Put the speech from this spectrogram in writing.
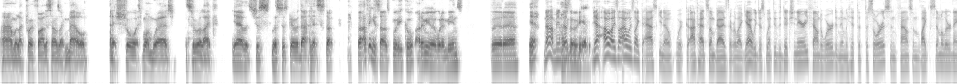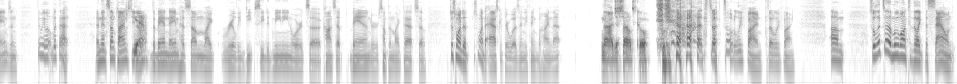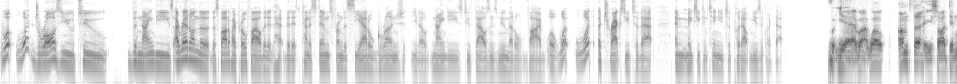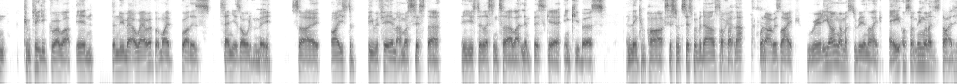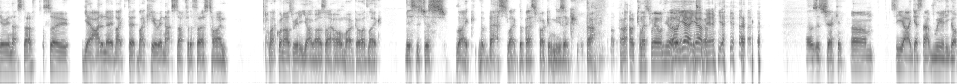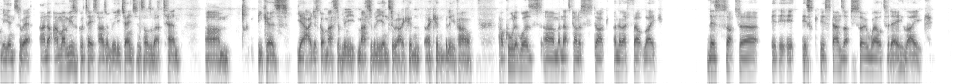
Um, we're like profiler sounds like metal, and it's short. It's one word, so we're like, yeah, let's just let's just go with that, and it's stuck. But I think it sounds pretty cool. I don't even know what it means, but uh, yeah. No, I mean, yeah, I always, I always like to ask. You know, I've had some guys that were like, "Yeah, we just went through the dictionary, found a word, and then we hit the thesaurus and found some like similar names, and then we went with that." And then sometimes, you yeah. know, the band name has some like really deep seated meaning, or it's a concept band or something like that. So, just wanted to just wanted to ask if there was anything behind that. Nah, it just sounds cool. It's t- totally fine. Totally fine. Um, so let's uh, move on to the like the sound. What what draws you to the 90s i read on the the spotify profile that it ha- that it kind of stems from the seattle grunge you know 90s 2000s nu metal vibe. Well what what attracts you to that and makes you continue to put out music like that? Yeah right. Well i'm 30 so i didn't completely grow up in the nu metal era but my brother's 10 years older than me. So i used to be with him and my sister who used to listen to like limp bizkit incubus and Linkin Park, System System of a Down, stuff oh, yeah. like that. When I was like really young, I must have been like eight or something when I started hearing that stuff. So yeah, I don't know, like that, like hearing that stuff for the first time. Like when I was really young, I was like, oh my god, like this is just like the best, like the best fucking music. That uh, can I swear on here? Oh yeah, yeah, swear. man, yeah, yeah. I was just checking. Um, so yeah, I guess that really got me into it, and, and my musical taste hasn't really changed since I was about ten. Um, because yeah, I just got massively, massively into it. I couldn't, I couldn't believe how how cool it was, um, and that's kind of stuck. And then I felt like there's such a it it it, it stands up so well today, like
